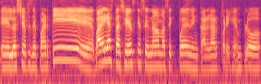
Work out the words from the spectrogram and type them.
eh, los chefs de party, eh, hay hasta chefs que se nada más se pueden encargar, por ejemplo,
